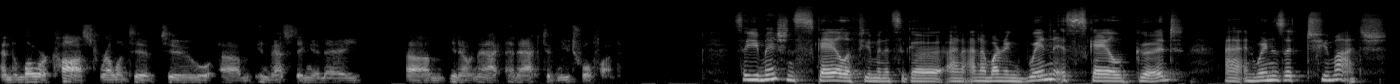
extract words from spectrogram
and the lower cost relative to um, investing in a, um, you know, an, an active mutual fund. So you mentioned scale a few minutes ago, and, and I'm wondering when is scale good uh, and when is it too much?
